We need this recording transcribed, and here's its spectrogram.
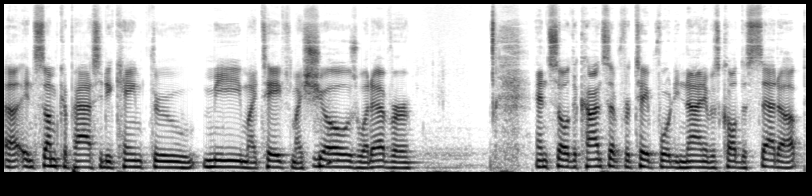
uh, in some capacity came through me, my tapes, my shows, whatever. And so the concept for tape 49 it was called the setup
